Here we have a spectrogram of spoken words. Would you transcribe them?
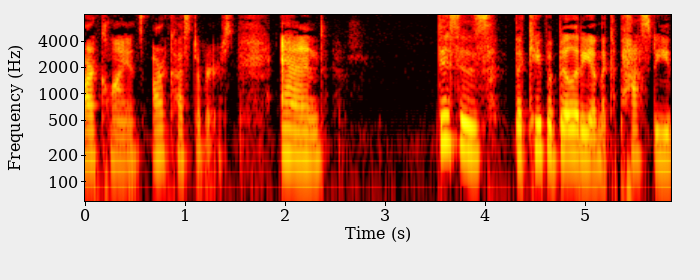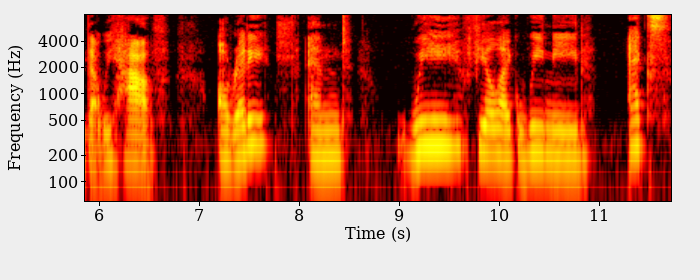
our clients, our customers. And this is the capability and the capacity that we have already. And we feel like we need X,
